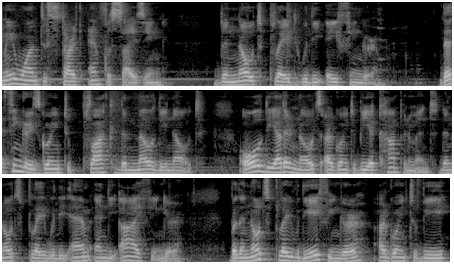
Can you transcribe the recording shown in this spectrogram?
may want to start emphasizing the note played with the A finger. That finger is going to pluck the melody note all the other notes are going to be accompaniment, the notes played with the M and the I finger. But the notes played with the A finger are going to be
